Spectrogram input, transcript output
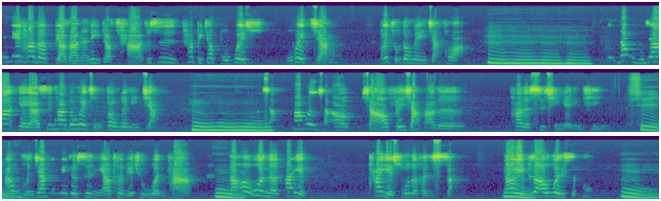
因为他的表达能力比较差，就是他比较不会不会讲，不会主动跟你讲话。嗯嗯嗯嗯。那我们家雅雅是，她都会主动跟你讲。嗯嗯嗯。想他会想要想要分享他的他的事情给你听。是。那我们家妹妹就是你要特别去问她，嗯，然后问了她也他也说的很少，然后也不知道问什么。嗯。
